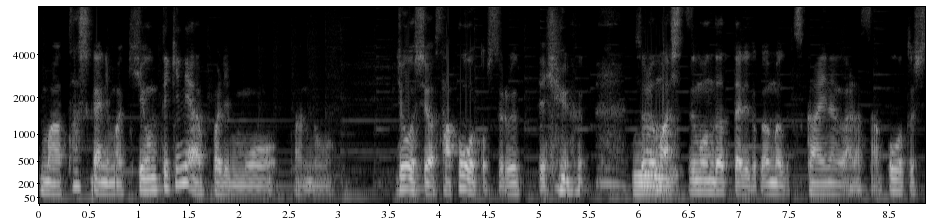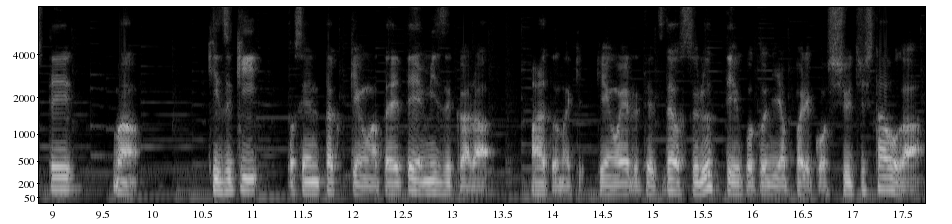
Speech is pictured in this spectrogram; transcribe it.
まあ確かにまあ基本的にはやっぱりもう、あの、上司はサポートするっていう、それをまあ質問だったりとかうまく使いながらサポートして、まあ気づきと選択権を与えて自ら新たな経験を得る手伝いをするっていうことにやっぱりこう集中した方が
